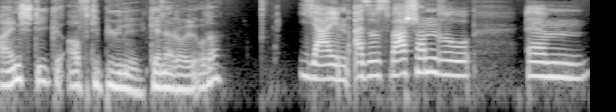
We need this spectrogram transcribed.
Einstieg auf die Bühne generell, oder? Jein, also es war schon so ähm,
